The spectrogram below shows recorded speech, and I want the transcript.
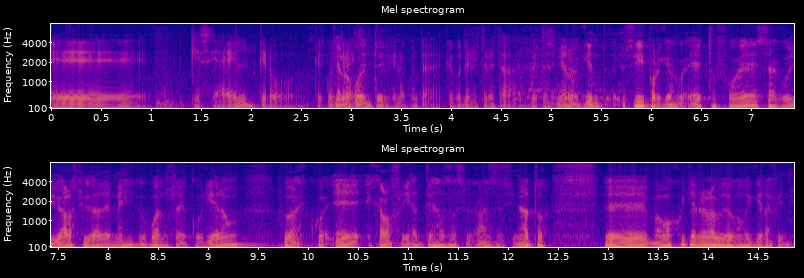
Eh, que sea él que lo, que cuente, lo la- cuente. que la cuenta- que cuente la historia de esta, de esta señora. Sí, porque esto fue, sacudió a la Ciudad de México cuando se descubrieron sus eh, escalofriantes ases- asesinatos. Eh, vamos a escuchar el audio cuando quiera, Fini.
